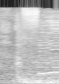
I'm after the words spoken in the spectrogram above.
I feel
